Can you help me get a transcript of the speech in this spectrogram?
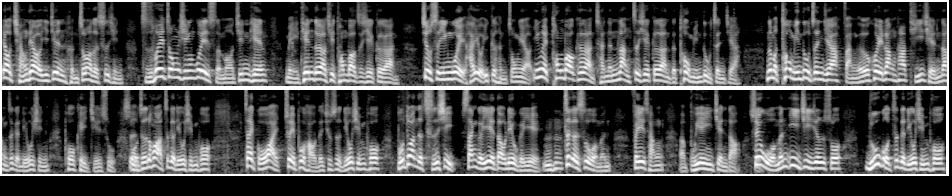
要强调一件很重要的事情：指挥中心为什么今天每天都要去通报这些个案？就是因为还有一个很重要，因为通报个案才能让这些个案的透明度增加。那么透明度增加，反而会让它提前让这个流行坡可以结束。否则的话，这个流行坡，在国外最不好的就是流行坡不断的持续三个月到六个月。嗯哼，这个是我们非常呃不愿意见到。所以我们预计就是说，如果这个流行坡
